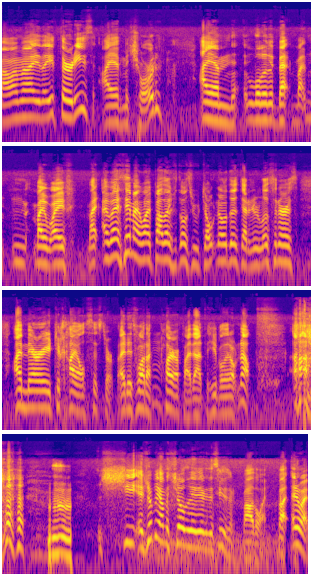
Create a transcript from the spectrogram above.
I'm in my late 30s. I have matured. I am a little bit better. My, my wife, my, when I say my wife, by the way, for those who don't know this, that are new listeners, I'm married to Kyle's sister. I just want to clarify that to people that don't know. Uh, mhm. she, and she'll be on the show later this season, by the way. But anyway,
